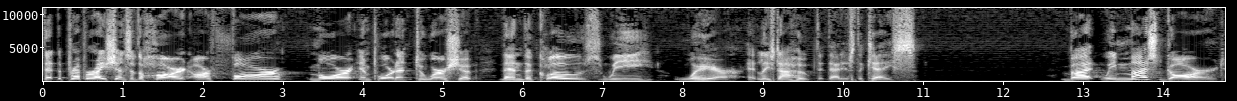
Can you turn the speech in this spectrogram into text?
that the preparations of the heart are far more important to worship than the clothes we wear. At least I hope that that is the case. But we must guard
